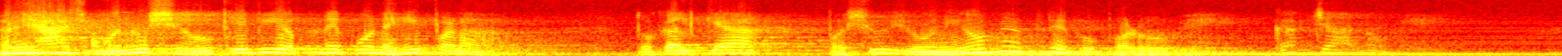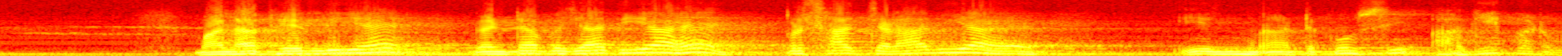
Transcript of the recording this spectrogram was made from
अरे आज मनुष्य होके भी अपने को नहीं पढ़ा तो कल क्या पशु योनियों में अपने को पढ़ोगे, कब जानोगे? माला फेर ली है, घंटा बजा दिया है, प्रसाद चढ़ा दिया है, इन नाटकों से आगे बढ़ो।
